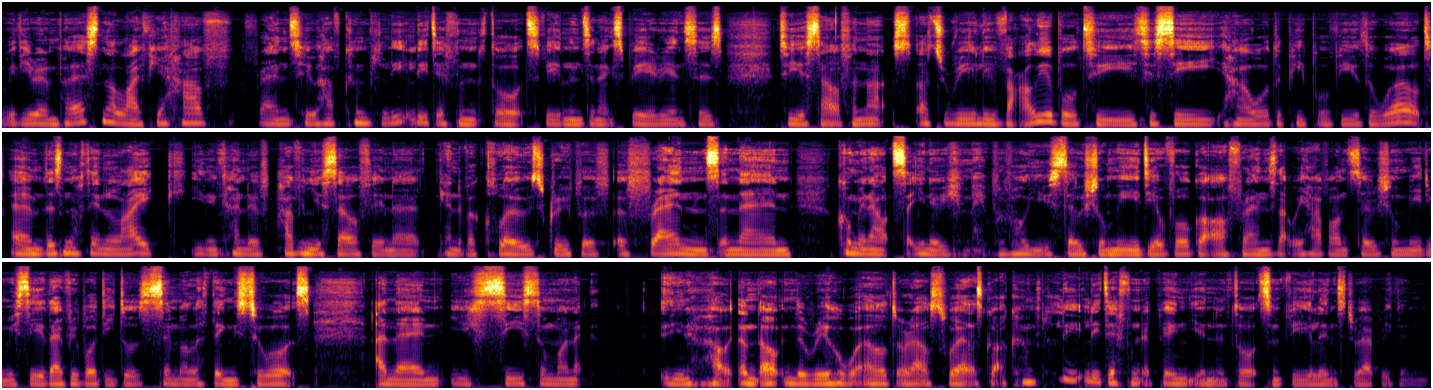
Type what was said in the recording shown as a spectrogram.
with your own personal life you have friends who have completely different thoughts feelings and experiences to yourself. And that's that's really valuable to you to see how other people view the world. Um, there's nothing like you know kind of having yourself in a kind of a closed group of, of friends and then coming outside you know we've all used social media. We've all got our friends that we have on social media. And we see that everybody does similar things to us. And then you see someone you know, out in the real world or elsewhere that's got a completely different opinion and thoughts and feelings to everything,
